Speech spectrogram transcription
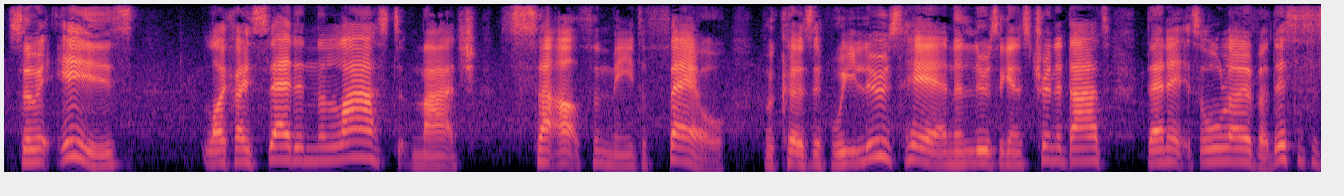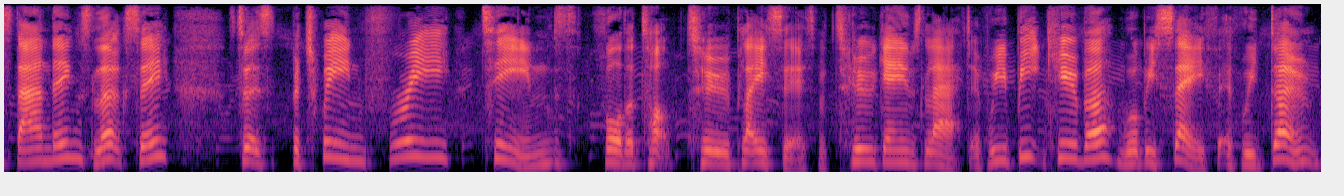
So it is, like I said in the last match, set up for me to fail. Because if we lose here and then lose against Trinidad, then it's all over. This is the standings. Look, see? So it's between three teams for the top two places with two games left. If we beat Cuba, we'll be safe. If we don't,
